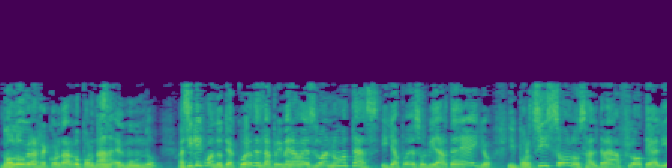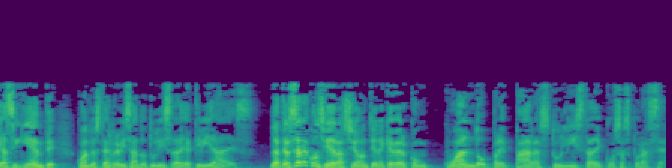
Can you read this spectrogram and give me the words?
no logras recordarlo por nada del mundo. Así que cuando te acuerdes la primera vez lo anotas y ya puedes olvidarte de ello. Y por sí solo saldrá a flote al día siguiente cuando estés revisando tu lista de actividades. La tercera consideración tiene que ver con cuándo preparas tu lista de cosas por hacer.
